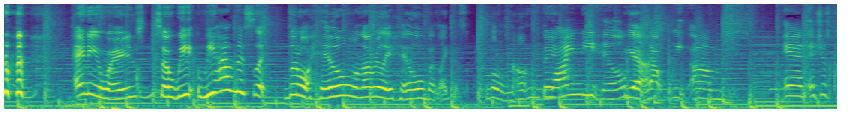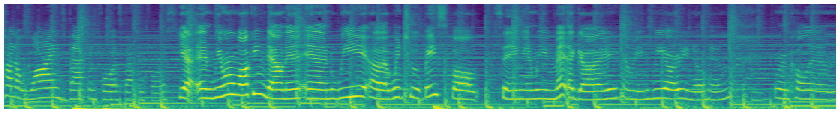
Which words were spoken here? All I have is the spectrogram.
Anyways, so we we have this like little hill, well not really a hill, but like this little mountain thing. windy hill Yeah. that we um and it just kind of winds back and forth back and forth Yeah, and we were walking down it, and we uh, went to a baseball thing, and we met a guy. I mean, we already know him. We're gonna call him,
